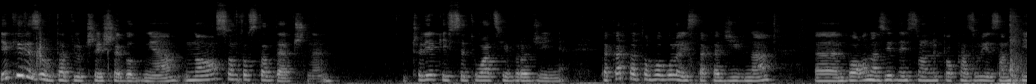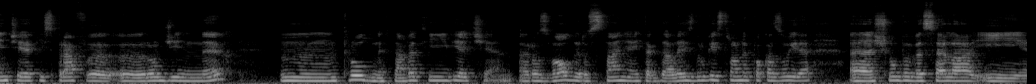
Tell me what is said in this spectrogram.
Jaki rezultat jutrzejszego dnia? No, sąd ostateczny, czyli jakieś sytuacje w rodzinie. Ta karta to w ogóle jest taka dziwna, e, bo ona z jednej strony pokazuje zamknięcie jakichś spraw e, e, rodzinnych, mm, trudnych nawet i wiecie, rozwody, rozstania i tak dalej. Z drugiej strony pokazuje śluby, wesela i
